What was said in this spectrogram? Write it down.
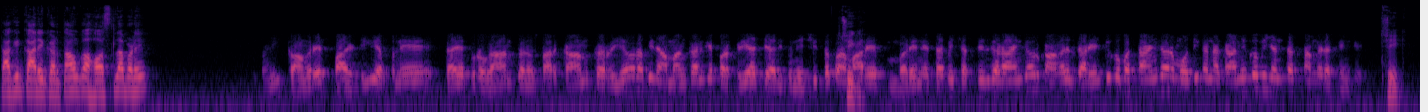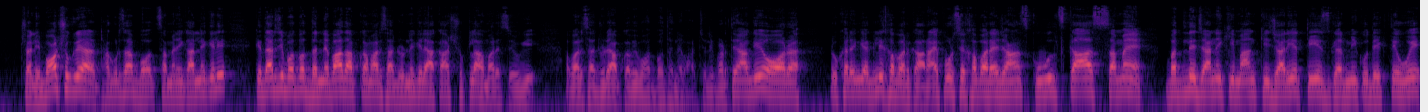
ताकि कार्यकर्ताओं का हौसला बढ़े। भाई कांग्रेस पार्टी अपने तय प्रोग्राम के अनुसार काम कर रही है और अभी नामांकन की प्रक्रिया जारी तो निश्चित तौर पर हमारे बड़े नेता भी छत्तीसगढ़ आएँगे और कांग्रेस गारंटी को बताएँगे और मोदी का नाकामी को भी जनता के सामने रखेंगे। ठीक। चलिए, बहुत शुक्रिया ठाकुर साहब, बहुत समय निकालने के लिए। केदार जी बहुत बहुत धन्यवाद आपका हमारे साथ जुड़ने के लिए। आकाश शुक्ला हमारे सहयोगी, हमारे साथ जुड़े, आपका भी बहुत बहुत धन्यवाद। चलिए, बढ़ते हैं आगे और रुख करेंगे अगली खबर का। रायपुर से खबर है जहाँ स्कूल्स का समय बदले जाने की मांग की जा रही है। तेज गर्मी को देखते हुए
